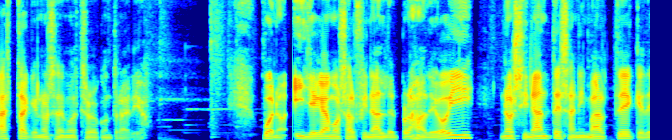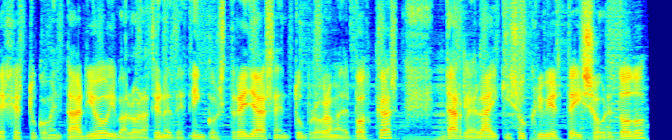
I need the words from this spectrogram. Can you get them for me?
hasta que no se demuestre lo contrario. Bueno, y llegamos al final del programa de hoy, no sin antes animarte que dejes tu comentario y valoraciones de 5 estrellas en tu programa de podcast, darle like y suscribirte y sobre todo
